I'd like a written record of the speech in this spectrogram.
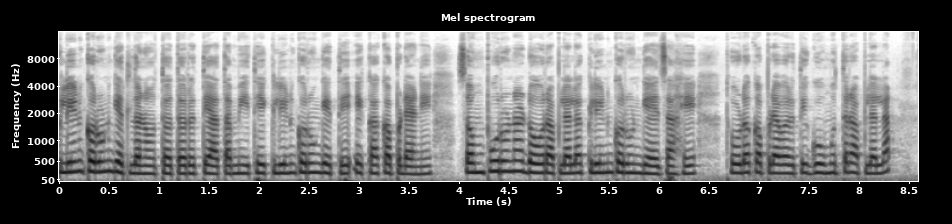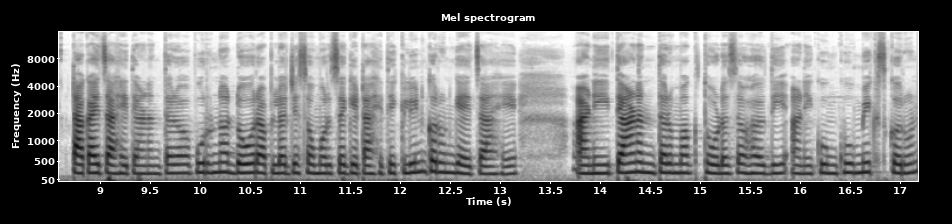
क्लीन करून घेतलं नव्हतं. तर ते आता मी इथे क्लीन करून घेते एका कपड्याने. संपूर्ण डोर आपल्याला क्लीन करून घ्यायचा आहे. थोडं कपड्यावरती गोमूत्र आपल्याला टाकायचं आहे. त्यानंतर पूर्ण डोर आपलं जे समोरचं गेट आहे ते क्लीन करून घ्यायचं आहे. आणि त्यानंतर मग थोडंसं हळदी आणि कुंकू मिक्स करून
